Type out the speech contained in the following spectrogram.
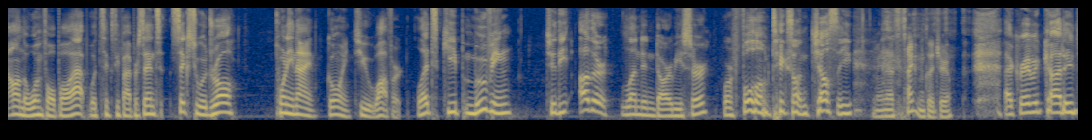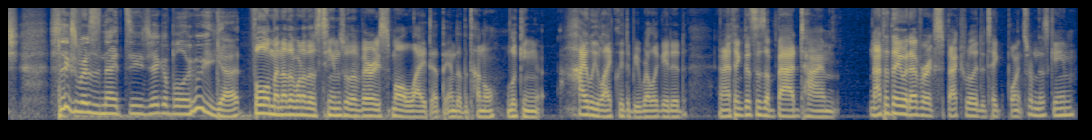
on the One Football app with 65 percent, six to a draw, 29 going to Watford. Let's keep moving to the other London derby, sir, where Fulham takes on Chelsea I mean, that's technically true. at Craven Cottage, six versus 19. Jacob Bullard, who you got? Fulham, another one of those teams with a very small light at the end of the tunnel, looking highly likely to be relegated. And I think this is a bad time. Not that they would ever expect really to take points from this game.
